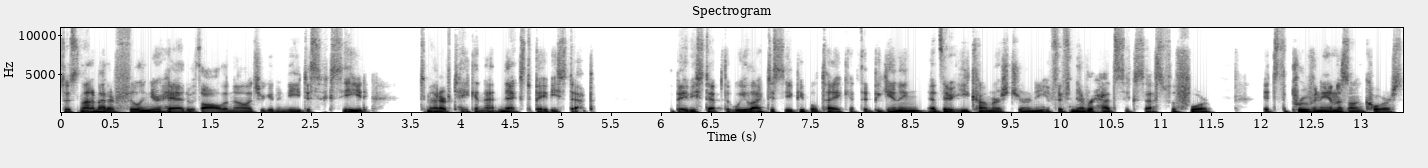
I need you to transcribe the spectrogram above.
So it's not a matter of filling your head with all the knowledge you're going to need to succeed. It's a matter of taking that next baby step. The baby step that we like to see people take at the beginning of their e-commerce journey, if they've never had success before, it's the proven Amazon course.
